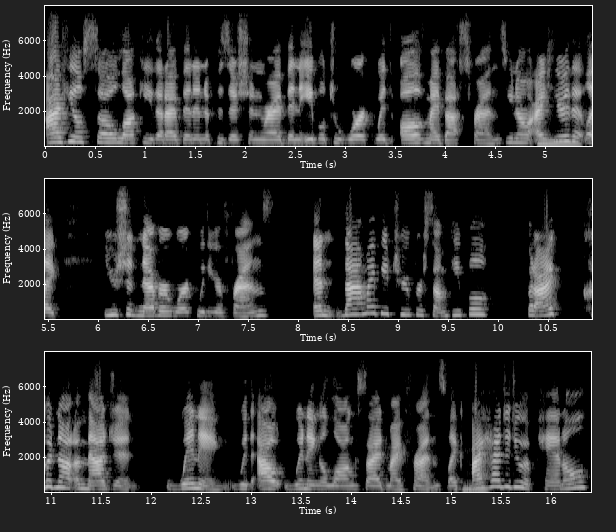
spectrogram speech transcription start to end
I feel so lucky that I've been in a position where I've been able to work with all of my best friends. You know, I mm. hear that like you should never work with your friends, and that might be true for some people, but I could not imagine winning without winning alongside my friends. Like mm-hmm. I had to do a panel.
